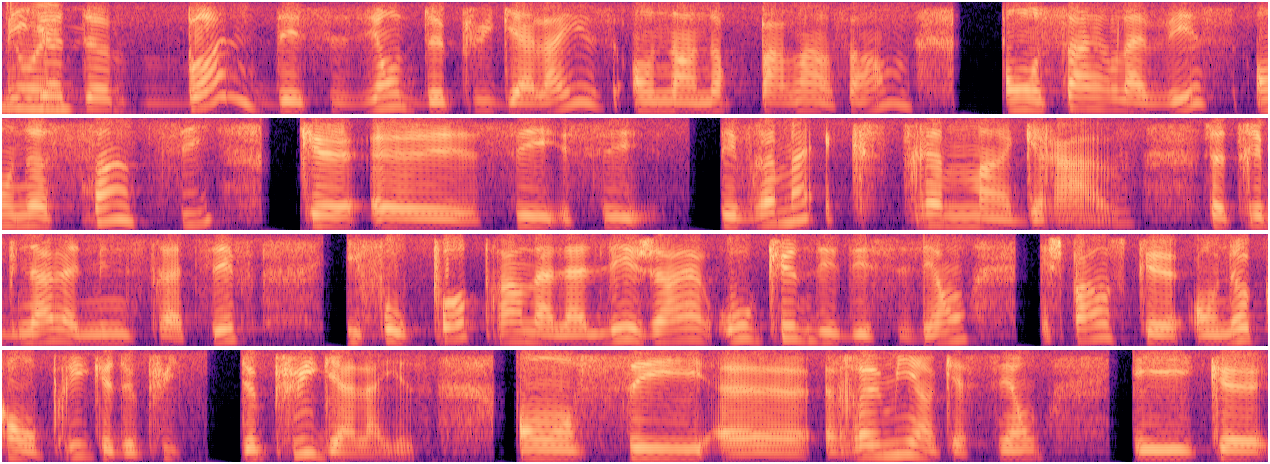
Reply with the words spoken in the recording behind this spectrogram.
Mais il y a de bonnes décisions depuis Galaise. On en a reparlé ensemble. On serre la vis. On a senti que euh, c'est c'est vraiment extrêmement grave. Ce tribunal administratif, il faut pas prendre à la légère aucune des décisions. Je pense qu'on a compris que depuis depuis Galaise, on s'est euh, remis en question et que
